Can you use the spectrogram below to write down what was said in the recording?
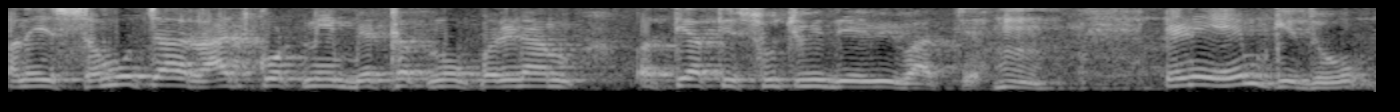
અને એ સમૂચા રાજકોટની બેઠકનું પરિણામ અત્યારથી સૂચવી દે એવી વાત છે. એણે એમ કીધું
